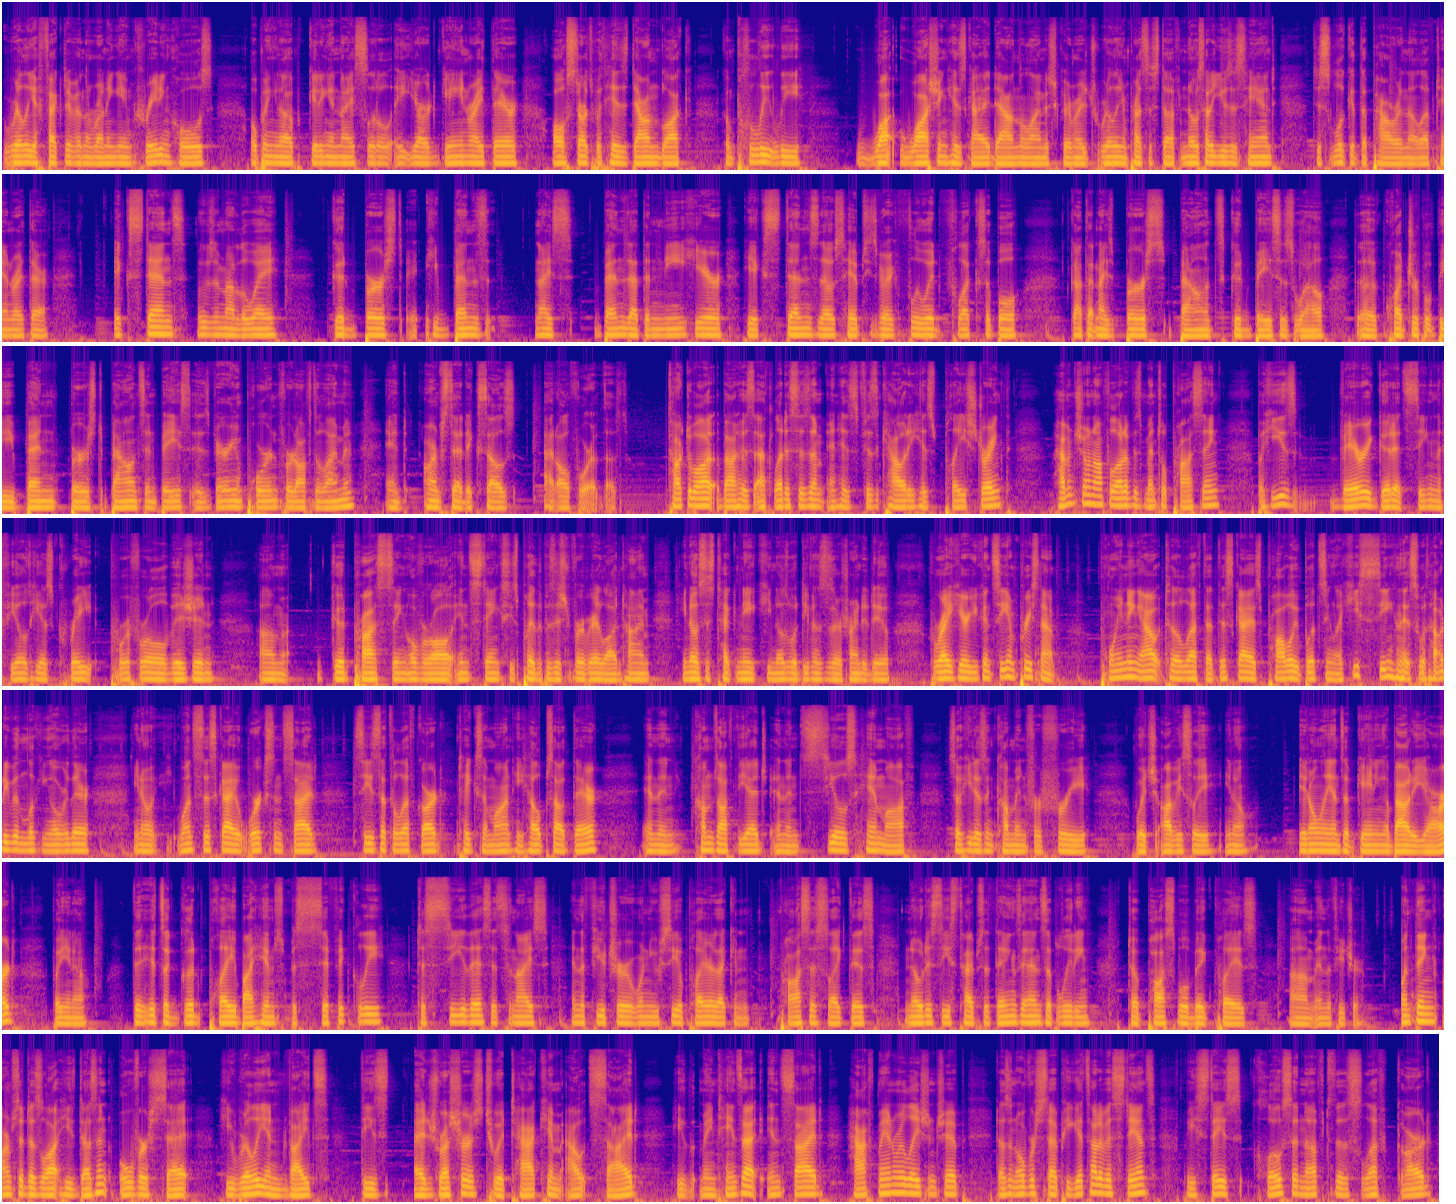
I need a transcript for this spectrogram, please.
Really effective in the running game, creating holes, opening up, getting a nice little eight yard gain right there. All starts with his down block completely wa- washing his guy down the line of scrimmage. Really impressive stuff. Knows how to use his hand. Just look at the power in that left hand right there. Extends, moves him out of the way. Good burst. He bends, nice bends at the knee here. He extends those hips. He's very fluid, flexible. Got that nice burst, balance, good base as well. The quadruple B, bend, burst, balance, and base is very important for an offensive lineman, and Armstead excels at all four of those. Talked a lot about his athleticism and his physicality, his play strength. Haven't shown off a lot of his mental processing, but he's very good at seeing the field. He has great peripheral vision. Um, good processing overall instincts. He's played the position for a very long time. He knows his technique. He knows what defenses are trying to do. But right here, you can see him pre-snap pointing out to the left that this guy is probably blitzing. Like he's seeing this without even looking over there. You know, once this guy works inside, sees that the left guard takes him on, he helps out there, and then comes off the edge and then seals him off so he doesn't come in for free, which obviously, you know, it only ends up gaining about a yard. But, you know, it's a good play by him specifically to see this. It's nice in the future when you see a player that can process like this, notice these types of things, it ends up leading to possible big plays um, in the future. One thing Armstead does a lot, he doesn't overset. He really invites these edge rushers to attack him outside. He maintains that inside half man relationship, doesn't overstep. He gets out of his stance, but he stays close enough to this left guard,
